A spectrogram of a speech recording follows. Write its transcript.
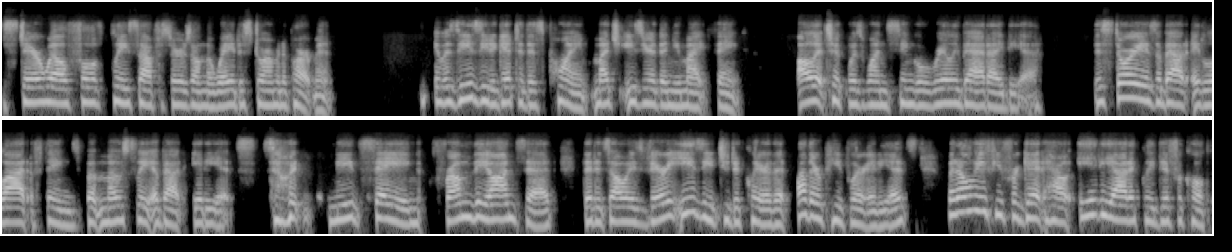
a stairwell full of police officers on the way to storm an apartment. It was easy to get to this point, much easier than you might think. All it took was one single really bad idea. This story is about a lot of things, but mostly about idiots. So it needs saying from the onset that it's always very easy to declare that other people are idiots, but only if you forget how idiotically difficult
